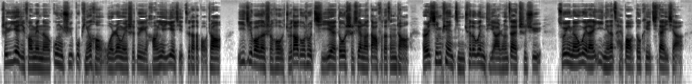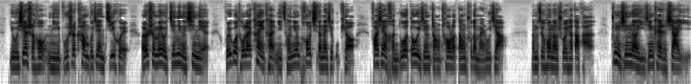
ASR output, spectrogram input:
至于业绩方面呢，供需不平衡，我认为是对行业业绩最大的保障。一季报的时候，绝大多数企业都实现了大幅的增长，而芯片紧缺的问题啊仍在持续。所以呢，未来一年的财报都可以期待一下。有些时候，你不是看不见机会，而是没有坚定的信念。回过头来看一看你曾经抛弃的那些股票。发现很多都已经涨超了当初的买入价。那么最后呢，说一下大盘，重心呢已经开始下移，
